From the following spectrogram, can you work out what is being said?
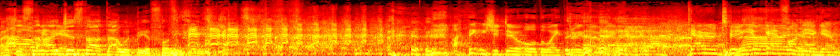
I just Oh, with I you. just thought that would be a funny thing. to. I think you should do it all the way through, though. Guarantee Guarantee you'll get funny yeah. again.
